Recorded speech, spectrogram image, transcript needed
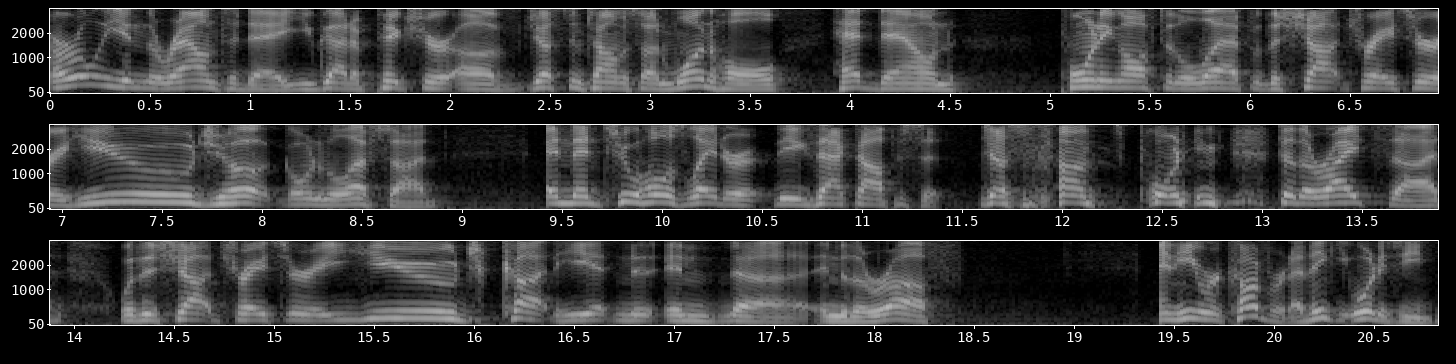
early in the round today, you got a picture of Justin Thomas on one hole, head down, pointing off to the left with a shot tracer, a huge hook going to the left side. And then two holes later, the exact opposite. Justin Thomas pointing to the right side with a shot tracer, a huge cut he hit in, in uh, into the rough, and he recovered. I think what is he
